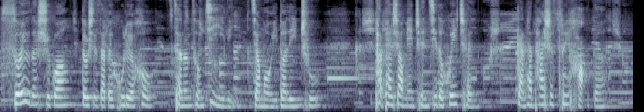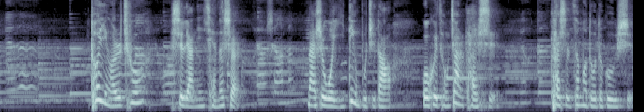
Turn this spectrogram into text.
所有的时光都是在被忽略后，才能从记忆里将某一段拎出，拍拍上面沉积的灰尘，感叹它是最好的。脱颖而出是两年前的事儿，那时我一定不知道我会从这儿开始，开始这么多的故事。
